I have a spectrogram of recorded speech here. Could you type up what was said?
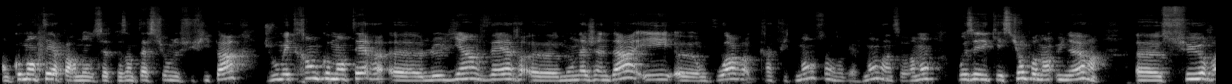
en commentaire pardon, de cette présentation ne suffit pas, je vous mettrai en commentaire euh, le lien vers euh, mon agenda et euh, on pouvoir gratuitement, sans engagement, hein, c'est vraiment poser des questions pendant une heure euh, sur,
